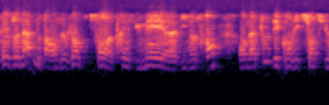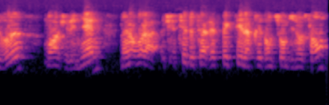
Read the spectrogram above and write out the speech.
raisonnable. Nous parlons de gens qui sont euh, présumés euh, innocents. On a tous des convictions sur eux. Moi j'ai les miennes. Maintenant voilà, j'essaie de faire respecter la présomption d'innocence.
